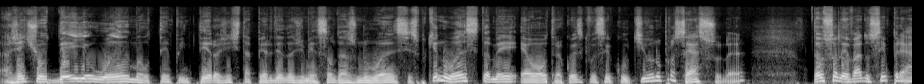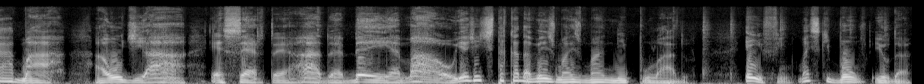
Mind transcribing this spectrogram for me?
A gente odeia ou ama o tempo inteiro, a gente está perdendo a dimensão das nuances, porque nuance também é outra coisa que você cultiva no processo, né? Então eu sou levado sempre a amar, a odiar, é certo, é errado, é bem, é mal, e a gente está cada vez mais manipulado. Enfim, mas que bom, Hilda,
